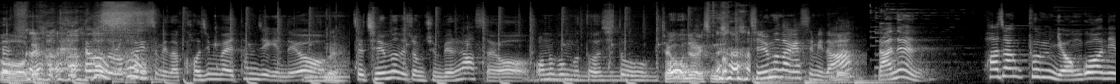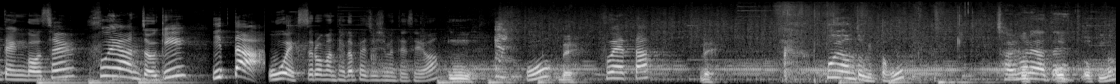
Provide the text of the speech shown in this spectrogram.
어, 네. 해보도록 하겠습니다. 거짓말 탐지기인데요. 네. 제가 질문을 좀 준비를 해왔어요. 어느 분부터 시도? 제가 어? 먼저 하겠습니다. 질문하겠습니다. 네. 나는 화장품 연구원이 된 것을 후회한 적이 있다. OX로만 대답해 주시면 되세요. 오. 오? 네. 후회했다? 네. 후회한 적 있다고? 잘 말해야 돼. 없, 없나?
